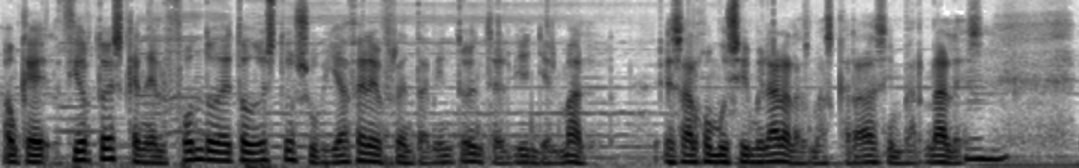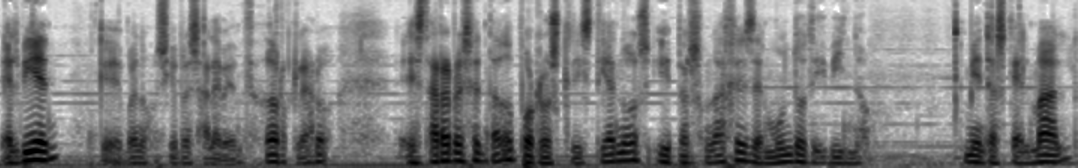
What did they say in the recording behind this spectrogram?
Aunque cierto es que en el fondo de todo esto subyace el enfrentamiento entre el bien y el mal. Es algo muy similar a las mascaradas invernales. El bien, que bueno, siempre sale vencedor, claro, está representado por los cristianos y personajes del mundo divino, mientras que el mal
